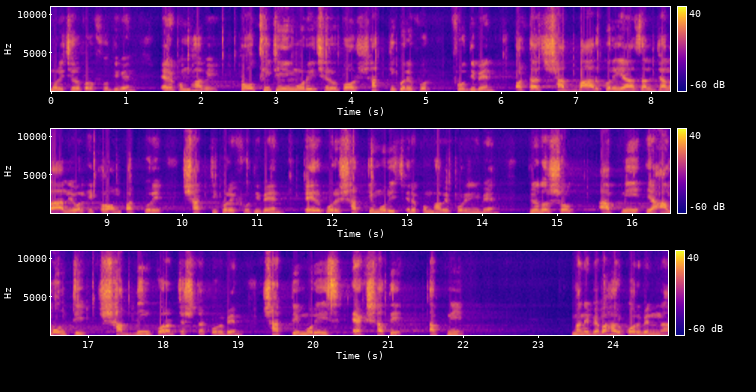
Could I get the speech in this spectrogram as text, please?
মরিচের উপর ফু দিবেন। এরকম ভাবে প্রতিটি মরিচের উপর সাতটি করে ফু- দিবেন। অর্থাৎ সাতবার করে ইয়াজাল জালাল ওয়াল ইকরম পাঠ করে সাতটি করে ফু দিবেন। এরপরে সাতটি মরিচ এরকম ভাবে পড়ে নেবেন। প্রিয় দর্শক, আপনি এই আমলটি সাত দিন করার চেষ্টা করবেন। সাতটি মরিচ একসাথে আপনি মানে ব্যবহার করবেন না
